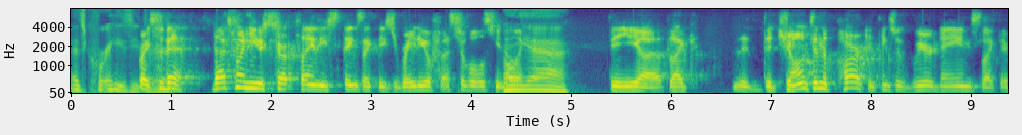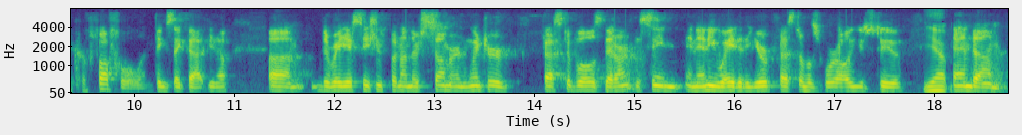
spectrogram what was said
it's crazy. Right. So that that's when you start playing these things like these radio festivals. You know, oh like yeah, the uh, like the, the jaunt in the park and things with weird names like the kerfuffle and things like that. You know, um, the radio stations put on their summer and winter festivals that aren't the same in any way to the Europe festivals we're all used to. yep. And um,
